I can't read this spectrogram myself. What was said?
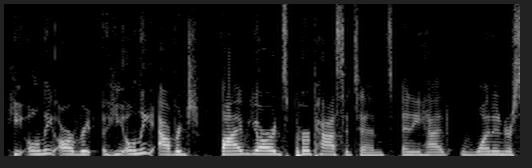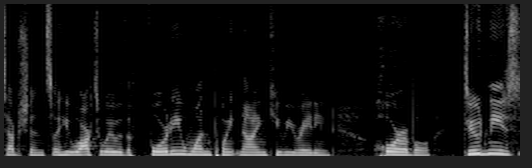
He only averaged he only averaged five yards per pass attempt, and he had one interception. So he walked away with a forty-one point nine QB rating. Horrible. Dude needs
